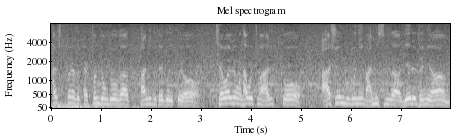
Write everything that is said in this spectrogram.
80톤에서 100톤 정도가 반입이 되고 있고요. 재활용은 하고 있지만 아직도 아쉬운 부분이 많이 있습니다. 예를 들면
